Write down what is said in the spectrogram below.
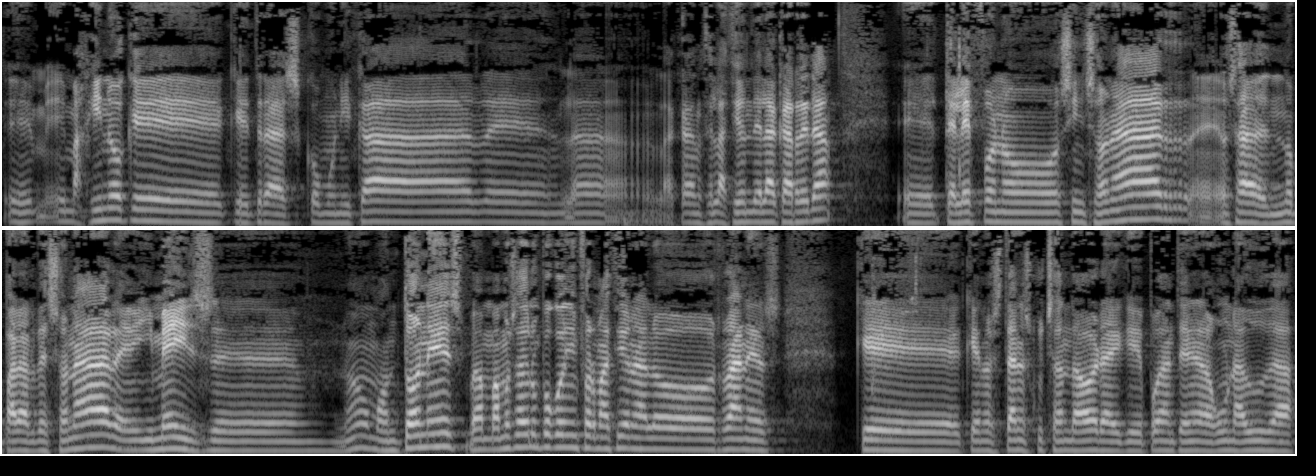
Eh, imagino que, tras comunicar eh, la, cancelación de la carrera, el teléfono sin sonar, eh, o sea, no parar de sonar, emails, ¿no? Montones. vamos a dar un poco de información a los runners que, que nos están escuchando ahora y que puedan tener alguna duda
